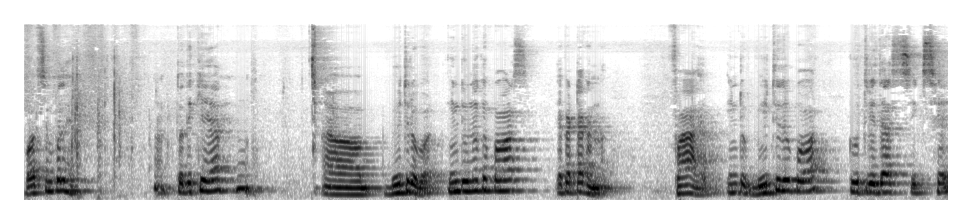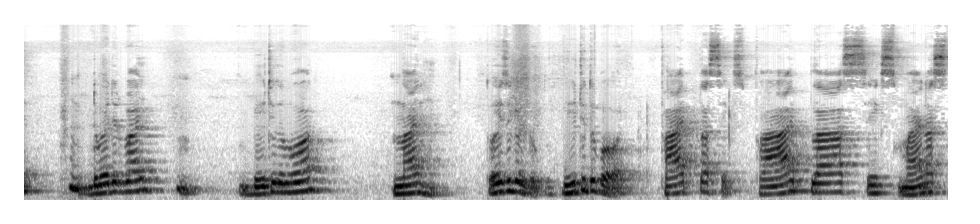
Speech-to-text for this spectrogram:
बहुत सिंपल है। तो देखिए बी टू पावर इन दोनों के पावर इकट्ठा करना। Five into B to power two, three दस सिक्स है। Divided by B to the power nine है। तो is equal to B to the power five plus six five plus six minus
